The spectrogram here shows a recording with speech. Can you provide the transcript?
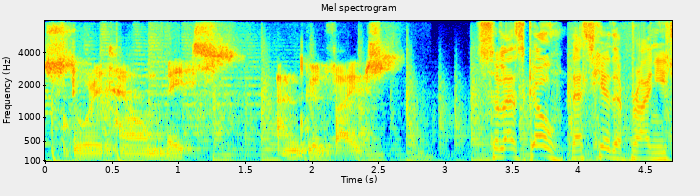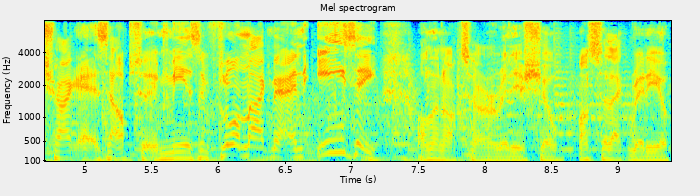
storytelling, beats, and good vibes. So let's go. Let's hear the brand new track. It is absolutely amazing. Floormagnet and Easy on the Nocturnal Radio Show on Select Radio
